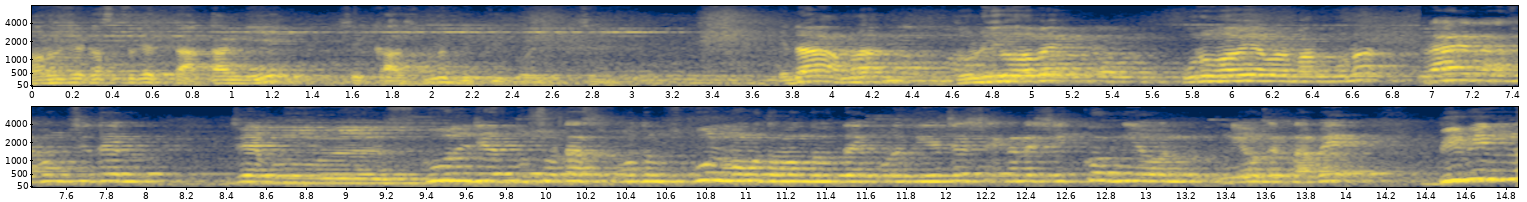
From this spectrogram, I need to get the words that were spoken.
মানুষের কাছ থেকে টাকা নিয়ে সেই কাজগুলো বিক্রি করে দিচ্ছেন। এটা আমরা দলীয়ভাবে কোনোভাবেই আমরা মানব না। প্রায় রাজবংশীদের যে স্কুল যে দুশোটা মতন স্কুল মমতা বন্দ্যোপাধ্যায় করে দিয়েছে, সেখানে শিক্ষক নিয়োগ নিয়োগের নামে বিভিন্ন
